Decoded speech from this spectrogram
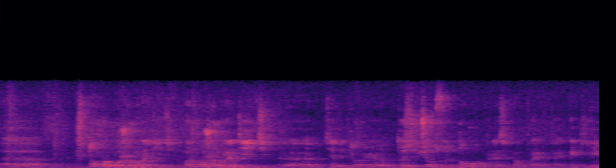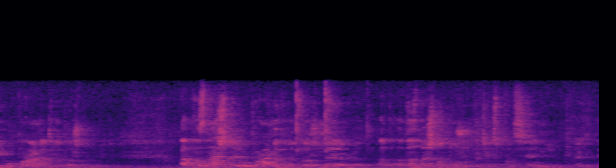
Э, Что мы можем родить? Мы можем родить э, территорию, то есть в чем суть нового украинского проекта, какие его параметры должны быть. Однозначно его параметры должны, од- однозначно должен быть экспансионизм, э.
